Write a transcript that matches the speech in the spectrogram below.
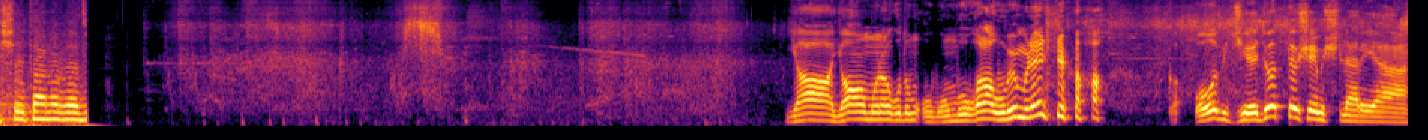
mineşşeytanirracim. Ya ya amına kodum o bomba o kadar vuruyor mu lan? o bir C4 döşemişler ya.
